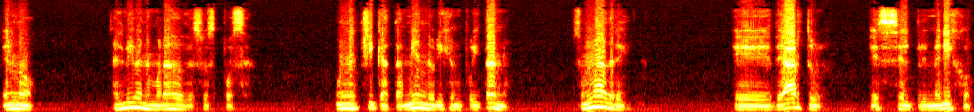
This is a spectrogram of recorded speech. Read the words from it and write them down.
él no. Él vive enamorado de su esposa, una chica también de origen puritano. Su madre, eh, de Arthur, es el primer hijo,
